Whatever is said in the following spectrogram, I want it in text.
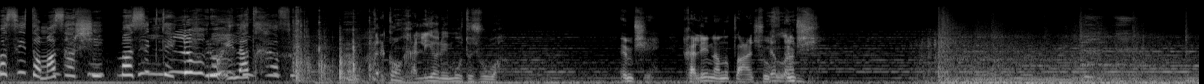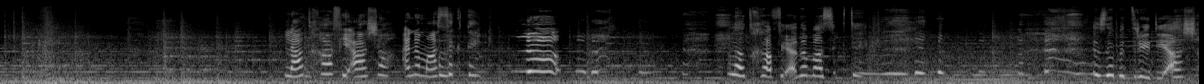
بسيطة ما صار شي ما سكتي. روقي لا تخافي. اتركهم خليهم يموتوا جوا. امشي. خلينا نطلع نشوف. يلا. امشي. لا تخافي آشا. أنا ماسكتك لا. تخافي أنا ماسكتك إذا بتريدي آشا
